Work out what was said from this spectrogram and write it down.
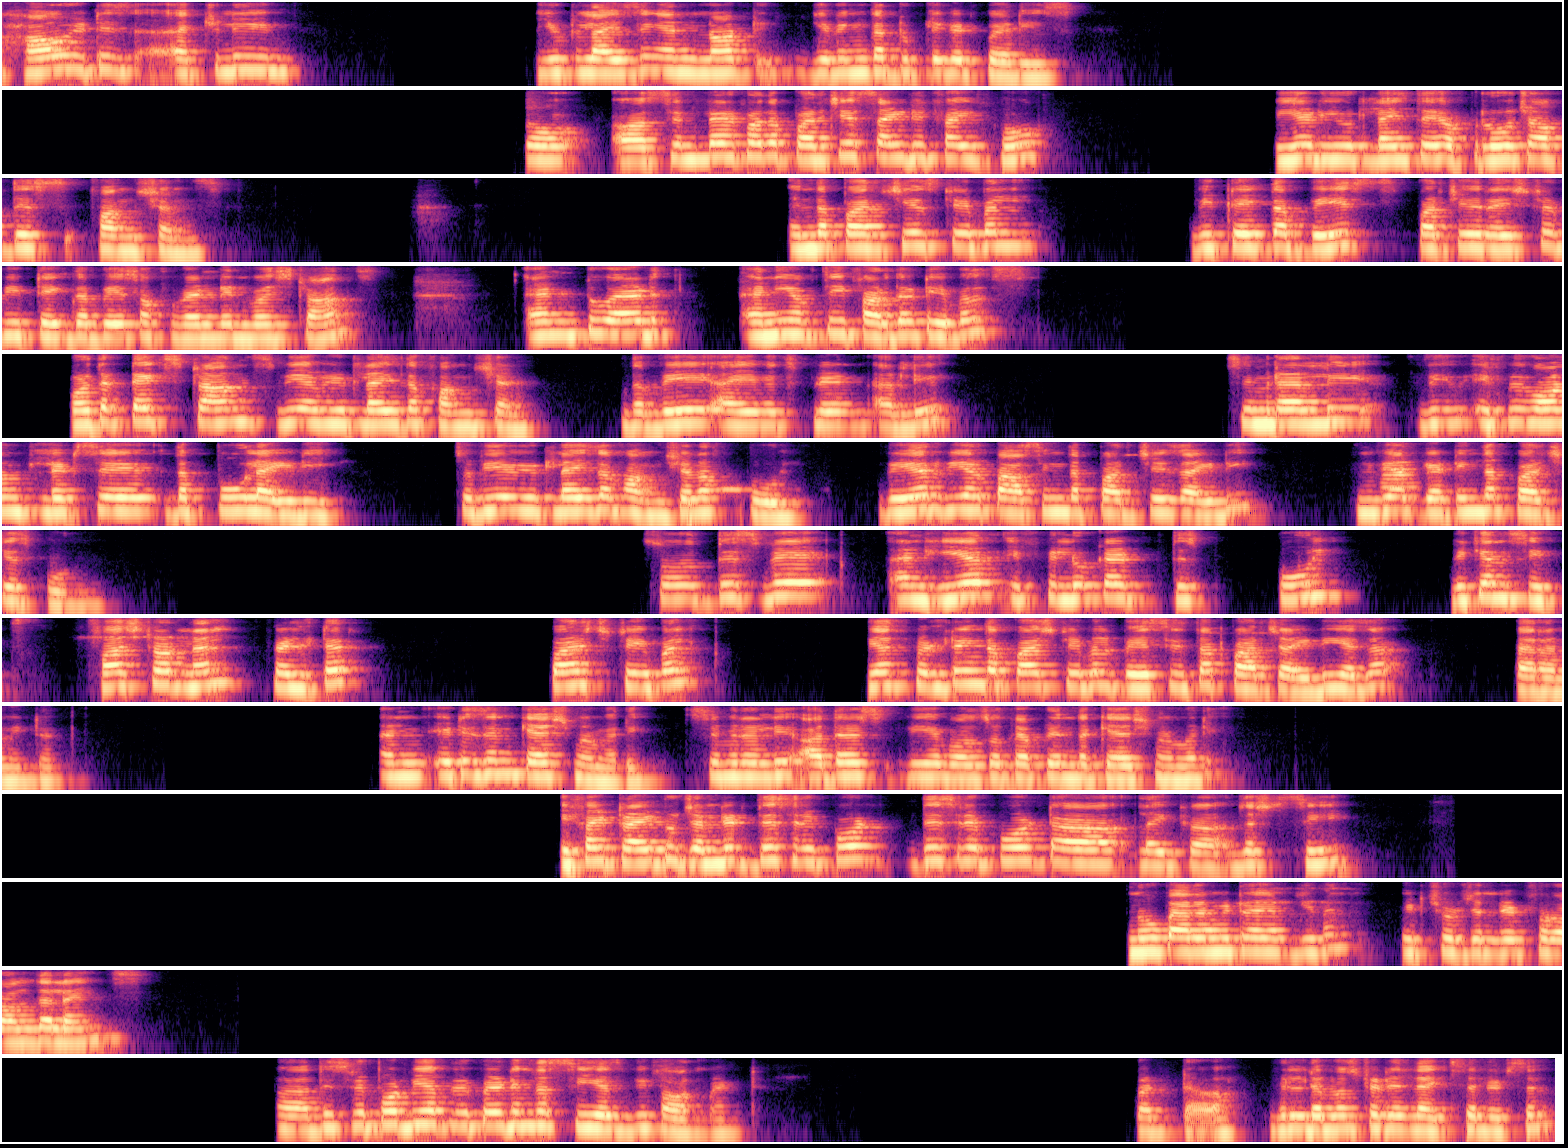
how it is actually utilizing and not giving the duplicate queries. So uh, similar for the purchase side, if I go, we had utilized the approach of these functions. In the purchase table, we take the base purchase register, we take the base of vend invoice trans. And to add any of the further tables, for the tax trans, we have utilized the function the way I have explained earlier. Similarly, we, if we want, let's say the pool ID. So we have utilized the function of pool where we are passing the purchase ID and we are getting the purchase pool. So this way, and here, if we look at this pool, we can see first or null filter, purch table, we are filtering the purch table basis the purch ID as a parameter. And it is in cache memory. Similarly, others we have also kept in the cache memory. If I try to generate this report, this report, uh, like uh, just see. No parameter I have given, it should generate for all the lines. Uh, this report we have prepared in the CSV format. But uh, we'll demonstrate in the Excel itself.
